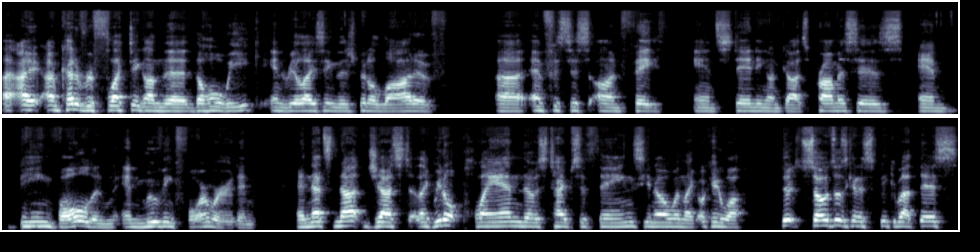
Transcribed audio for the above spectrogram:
I, I, I'm kind of reflecting on the the whole week and realizing there's been a lot of uh, emphasis on faith and standing on God's promises and being bold and, and moving forward. And and that's not just like we don't plan those types of things, you know, when like, okay, well, so and so's going to speak about this,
